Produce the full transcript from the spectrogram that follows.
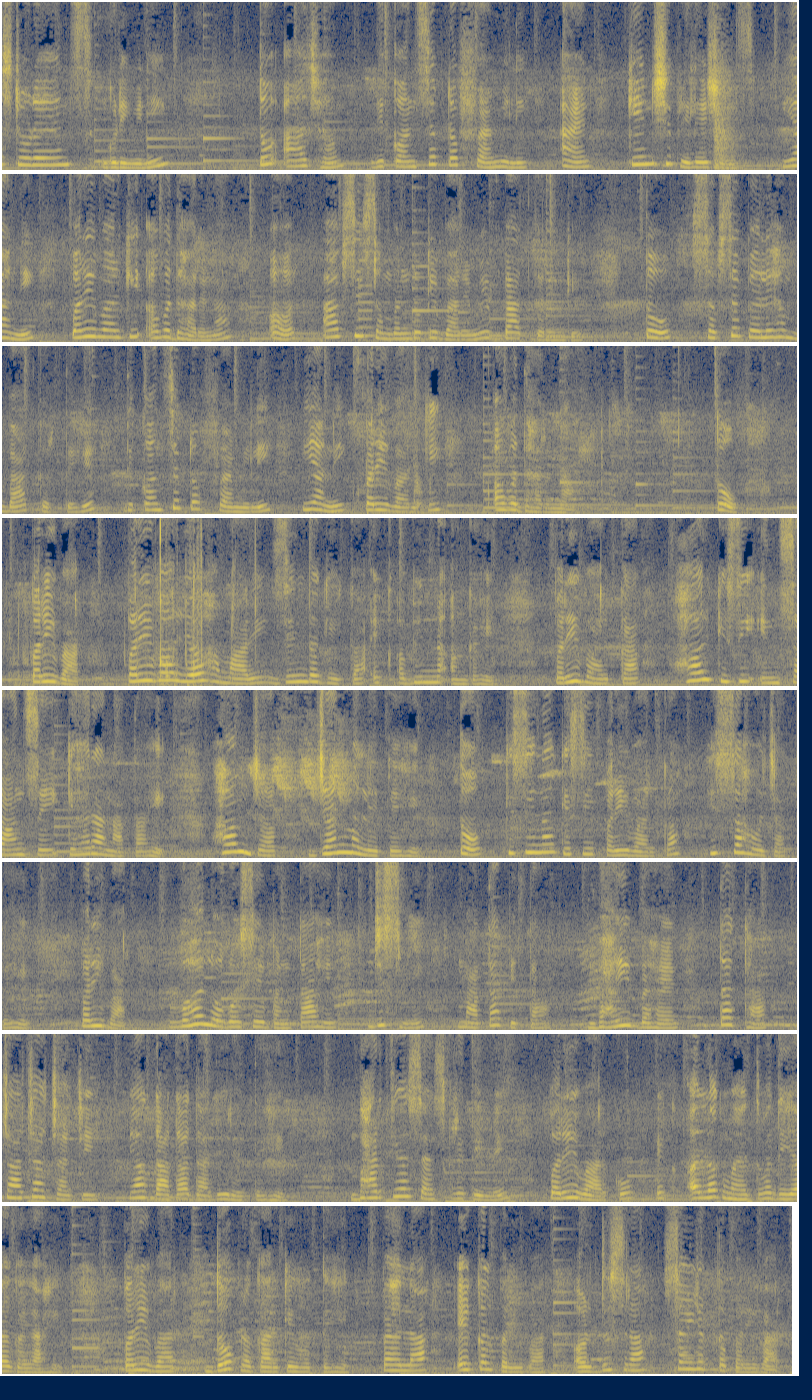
Students good evening तो आज हम the concept of family and kinship relations यानी परिवार की अवधारणा और आपसी संबंधों के बारे में बात करेंगे। तो सबसे पहले हम बात करते हैं द कॉन्सेप्ट ऑफ़ फैमिली यानी परिवार की अवधारणा। तो परिवार परिवार यह हमारी ज़िंदगी का एक अभिन्न अंग है। परिवार का हर किसी इंसान से गहरा नाता है। हम जब जन्म लेते हैं तो किसी न किसी परिवार का हिस्सा हो जाते हैं। परिवार वह लोगों से बनता है, जिसमें माता पिता भाई बहन तथा चाचा चाची या दादा दादी रहते हैं। भारतीय संस्कृति में परिवार को एक अलग महत्व दिया गया है। परिवार दो प्रकार के होते हैं पहला, एकल परिवार और दूसरा, संयुक्त परिवार।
